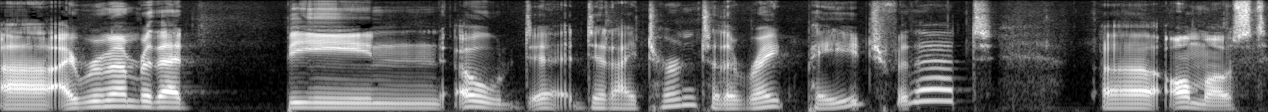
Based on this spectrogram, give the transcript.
Uh, I remember that being. Oh, d- did I turn to the right page for that? Uh, almost.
